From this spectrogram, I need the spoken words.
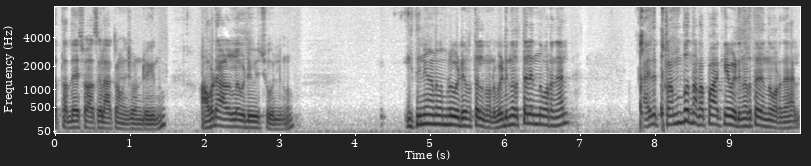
തദ്ദേശവാസികൾ ആക്രമിച്ചുകൊണ്ടിരിക്കുന്നു. അവിടെ ആളുകൾ വെടിവെച്ച് കൊല്ലുന്നു. ഇതിനാണ് നമ്മൾ വെടിനിർത്തൽ എന്ന് പറയുന്നത്. വെടിനിർത്തൽ എന്ന് പറഞ്ഞാൽ അതായത് ട്രംപ് നടപ്പാക്കിയ വെടിനിർത്തൽ എന്ന് പറഞ്ഞാൽ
